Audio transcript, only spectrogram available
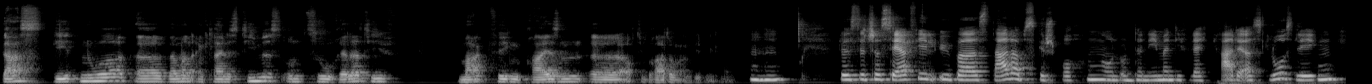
das geht nur, äh, wenn man ein kleines Team ist und zu relativ marktfähigen Preisen äh, auch die Beratung anbieten kann. Mhm. Du hast jetzt schon sehr viel über Startups gesprochen und Unternehmen, die vielleicht gerade erst loslegen.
